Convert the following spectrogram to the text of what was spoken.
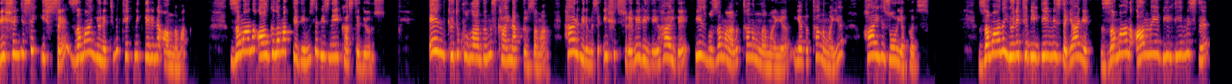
Beşincisi ise zaman yönetimi tekniklerini anlamak. Zamanı algılamak dediğimizde biz neyi kastediyoruz? En kötü kullandığımız kaynaktır zaman. Her birimize eşit süre verildiği halde biz bu zamanı tanımlamayı ya da tanımayı hayli zor yaparız. Zamanı yönetebildiğimizde yani zamanı anlayabildiğimizde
